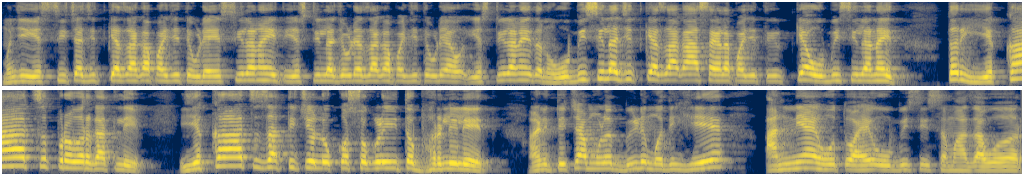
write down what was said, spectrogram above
म्हणजे एस सीच्या जितक्या जागा पाहिजे तेवढ्या एस सीला नाहीत. एस टीला जेवढ्या जागा पाहिजे तेवढ्या एस टीला नाहीत. आणि ओबीसीला जितक्या जागा असायला पाहिजे तितक्या ओबीसीला नाहीत. तर एकाच प्रवर्गातले एकाच जातीचे लोक सगळे इथं भरलेले आहेत. आणि त्याच्यामुळं बीडमध्ये हे अन्याय होतो आहे ओबीसी समाजावर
